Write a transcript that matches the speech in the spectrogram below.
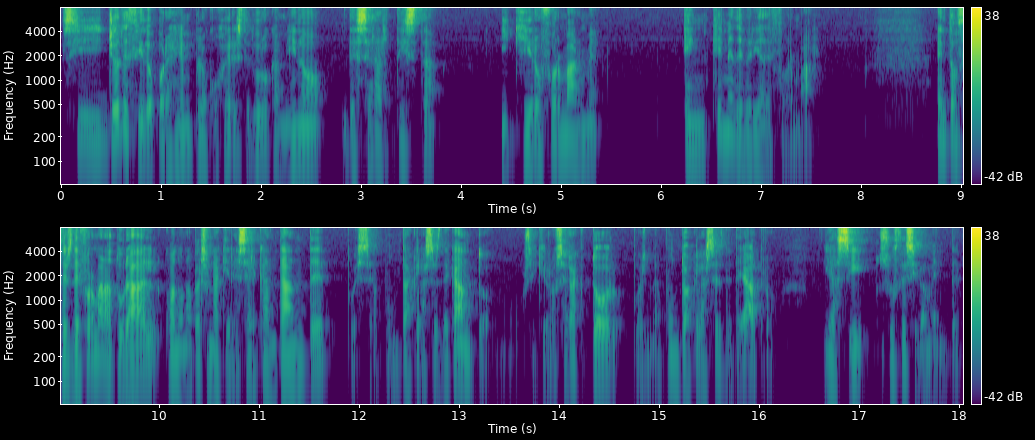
si yo decido, por ejemplo, coger este duro camino de ser artista y quiero formarme, ¿en qué me debería de formar? Entonces, de forma natural, cuando una persona quiere ser cantante, pues se apunta a clases de canto, o si quiero ser actor, pues me apunto a clases de teatro, y así sucesivamente.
